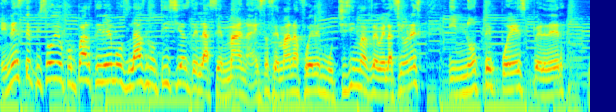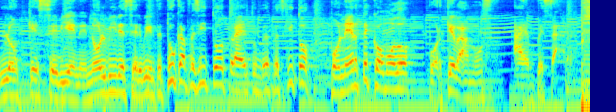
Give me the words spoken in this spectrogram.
En este episodio compartiremos las noticias de la semana. Esta semana fue de muchísimas revelaciones y no te puedes perder lo que se viene. No olvides servirte tu cafecito, traerte un refresquito, ponerte cómodo porque vamos a empezar.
